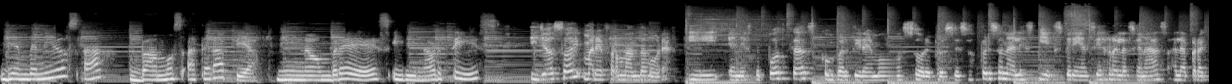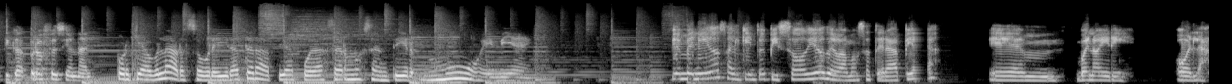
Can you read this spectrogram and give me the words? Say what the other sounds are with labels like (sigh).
Bienvenidos a Vamos a Terapia. Mi nombre es Irina Ortiz. Y yo soy María Fernanda Mora. Y en este podcast compartiremos sobre procesos personales y experiencias relacionadas a la práctica profesional. Porque hablar sobre ir a terapia puede hacernos sentir muy bien. Bienvenidos al quinto episodio de Vamos a Terapia. Em, bueno, Iri, hola.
